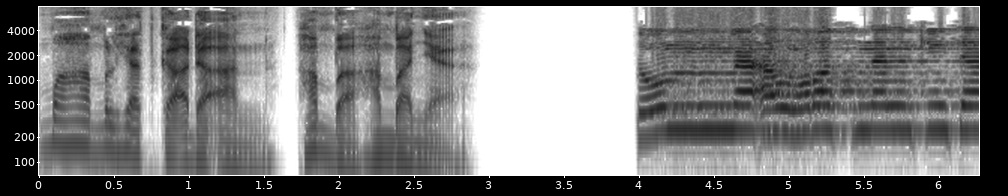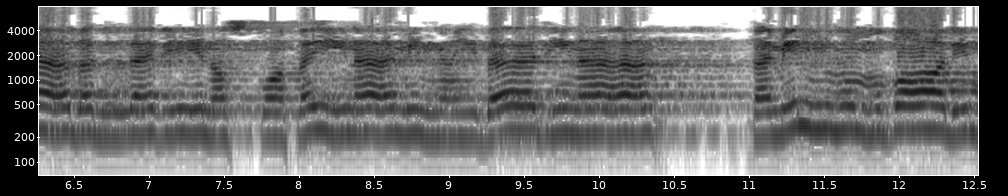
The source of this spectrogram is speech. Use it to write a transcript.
maha melihat keadaan hamba-hambanya. ثم أورثنا الكتاب الذين اصطفينا من عبادنا فمنهم ظالم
